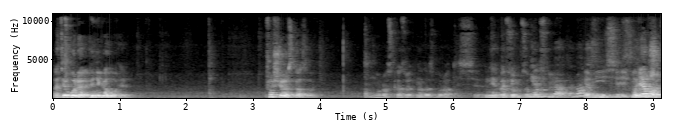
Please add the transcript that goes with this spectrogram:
А тим більше гінекологія. Що ще розказувати? Ну, розказувати треба збиратись е, Ні, так- з Ні, ну, обласною правда, надо- комісією. Моя, тому що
